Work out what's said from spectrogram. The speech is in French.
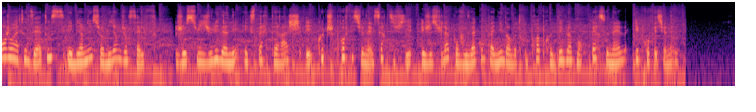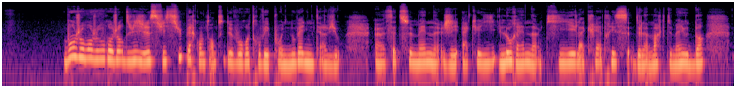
Bonjour à toutes et à tous et bienvenue sur Beyond Yourself. Je suis Julie Danet, experte RH et coach professionnel certifié et je suis là pour vous accompagner dans votre propre développement personnel et professionnel. Bonjour, bonjour, aujourd'hui je suis super contente de vous retrouver pour une nouvelle interview. Euh, cette semaine j'ai accueilli Lorraine qui est la créatrice de la marque de maillot de bain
